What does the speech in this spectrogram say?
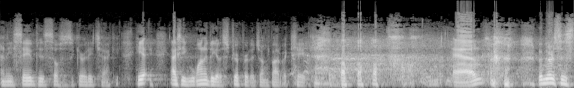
and he saved his Social Security check. He, he actually wanted to get a stripper to jump out of a cake. and the nurses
